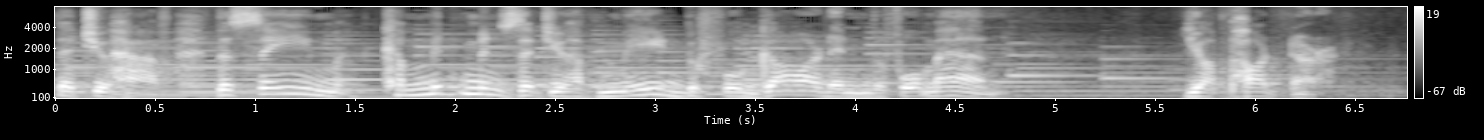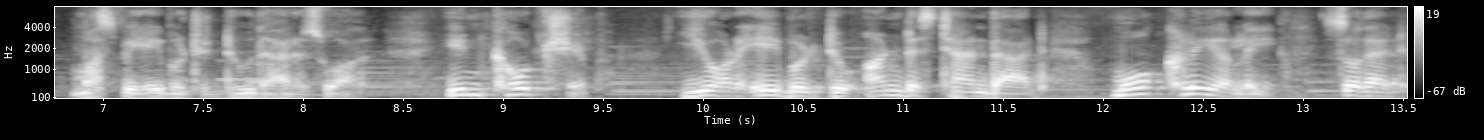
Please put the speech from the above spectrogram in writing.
that you have, the same commitments that you have made before God and before man, your partner must be able to do that as well. In courtship, you are able to understand that more clearly so that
